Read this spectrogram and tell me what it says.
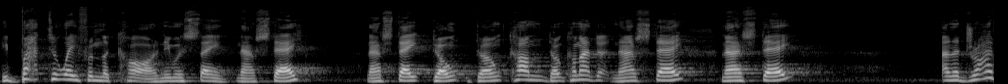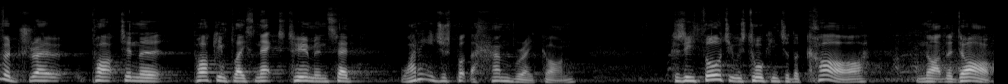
he backed away from the car and he was saying, Now stay, now stay, don't, don't come, don't come out, now stay, now stay. And a driver drove, parked in the parking place next to him and said, Why don't you just put the handbrake on because he thought he was talking to the car, not the dog.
